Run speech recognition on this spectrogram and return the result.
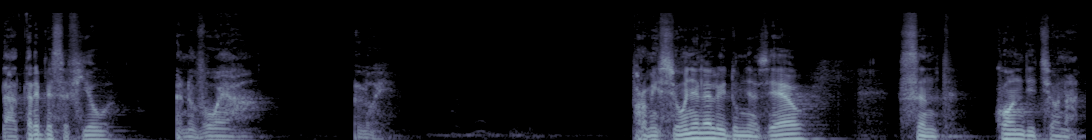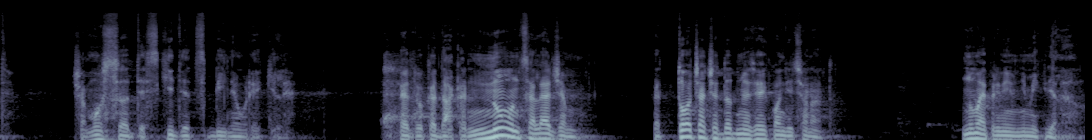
Dar trebuie să fiu în voia Lui. Promisiunile lui Dumnezeu sunt condiționate. Și am să deschideți bine urechile. Pentru că dacă nu înțelegem că tot ceea ce dă Dumnezeu e condiționat, nu mai primim nimic de la El.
